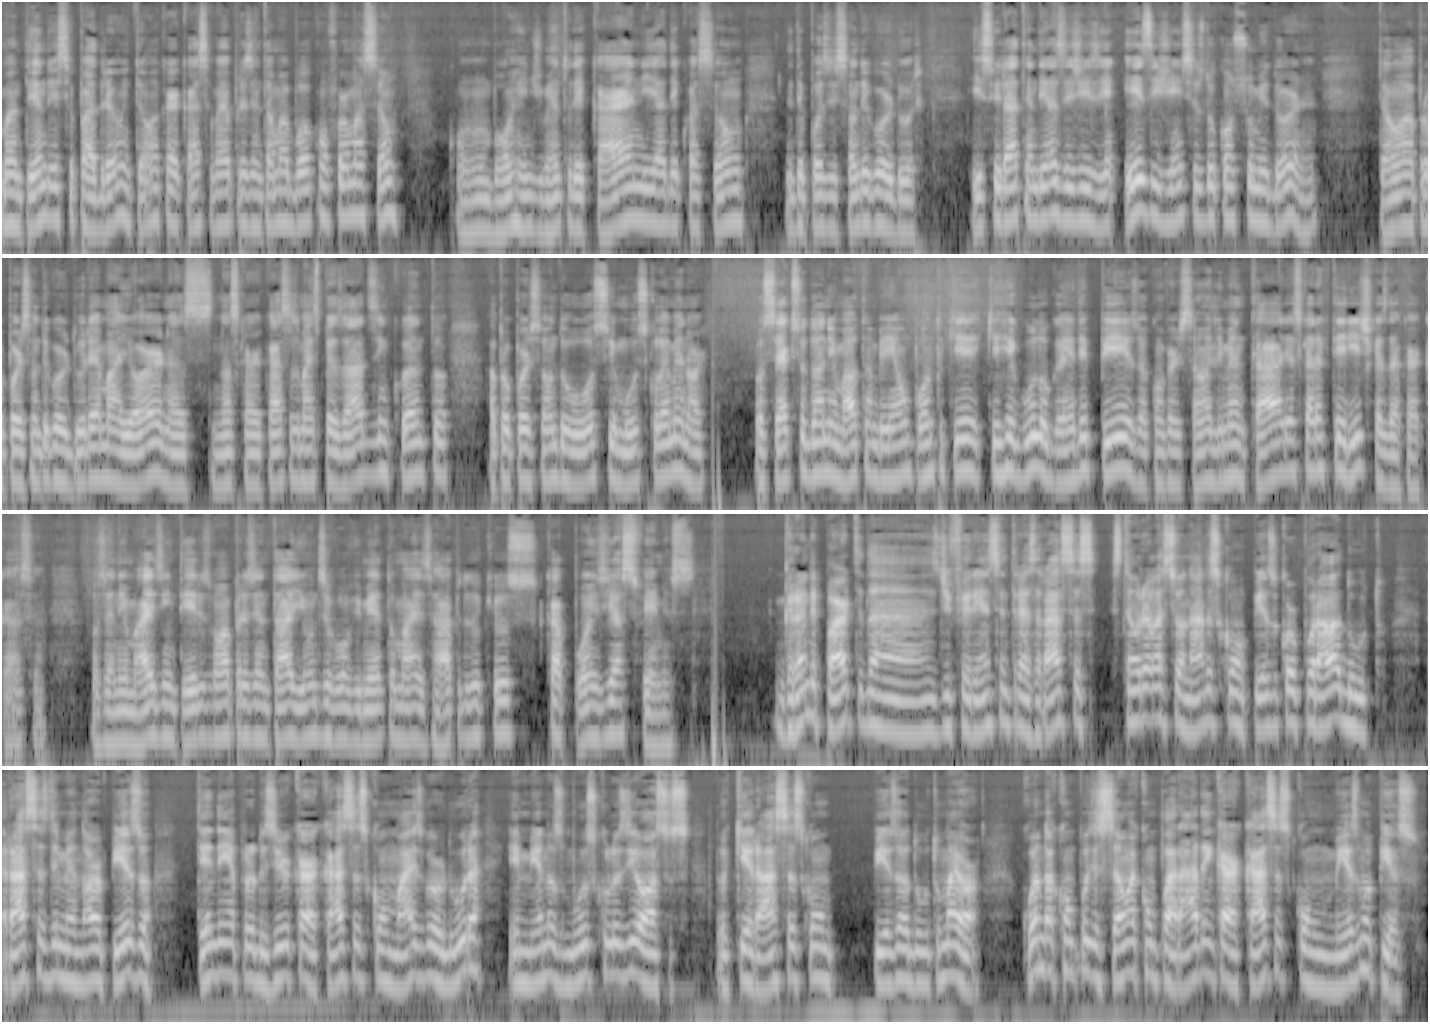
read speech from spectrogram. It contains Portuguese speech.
Mantendo esse padrão, então a carcaça vai apresentar uma boa conformação, com um bom rendimento de carne e adequação de deposição de gordura. Isso irá atender às exigências do consumidor, né? Então a proporção de gordura é maior nas, nas carcaças mais pesadas, enquanto a proporção do osso e músculo é menor. O sexo do animal também é um ponto que, que regula o ganho de peso, a conversão alimentar e as características da carcaça. Os animais inteiros vão apresentar um desenvolvimento mais rápido do que os capões e as fêmeas. Grande parte das diferenças entre as raças estão relacionadas com o peso corporal adulto. Raças de menor peso tendem a produzir carcaças com mais gordura e menos músculos e ossos do que raças com peso adulto maior, quando a composição é comparada em carcaças com o mesmo peso.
